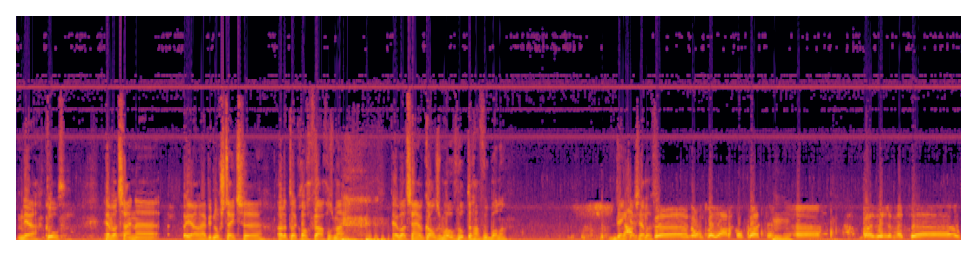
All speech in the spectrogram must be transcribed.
Ja, klopt. En wat zijn, eh, ja, heb je nog steeds, eh, oh dat heb ik al gevraagd volgens mij. Eh, wat zijn jouw kansen om hoger op te gaan voetballen? Denk Ja, jij zelf? Ik heb eh, nog een tweejarig contract. En, eh, wij willen met, eh, ook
